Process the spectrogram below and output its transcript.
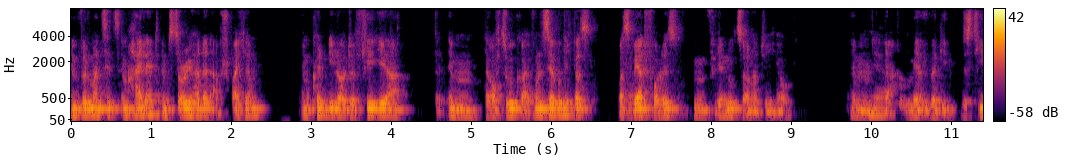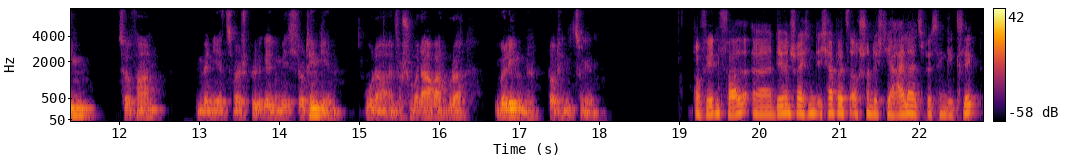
ähm, würde man es jetzt im Highlight, im Story Highlight abspeichern, könnten die Leute viel eher ähm, darauf zurückgreifen. Und es ist ja wirklich was, was Wertvolles ähm, für den Nutzer natürlich auch. Ähm, ja. Ja, mehr über die, das Team zu erfahren, wenn die jetzt zum Beispiel regelmäßig dorthin gehen oder einfach schon mal da waren oder überlegen, dorthin zu gehen. Auf jeden Fall. Äh, dementsprechend, ich habe jetzt auch schon durch die Highlights ein bisschen geklickt.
